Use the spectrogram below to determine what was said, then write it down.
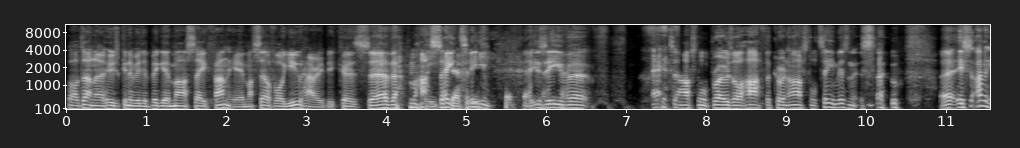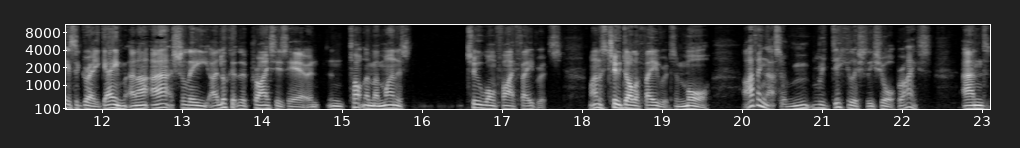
Well, I don't know who's going to be the bigger Marseille fan here, myself or you, Harry, because uh, the Marseille team is either ex Arsenal pros or half the current Arsenal team, isn't it? So uh, it's I think it's a great game, and I, I actually I look at the prices here, and, and Tottenham are minus two one five favourites, minus two dollar favourites, and more. I think that's a ridiculously short price, and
